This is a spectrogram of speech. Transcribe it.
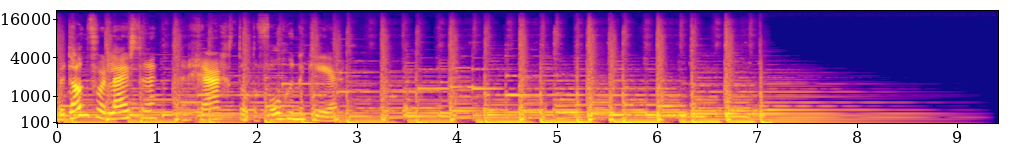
Bedankt voor het luisteren en graag tot de volgende keer.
